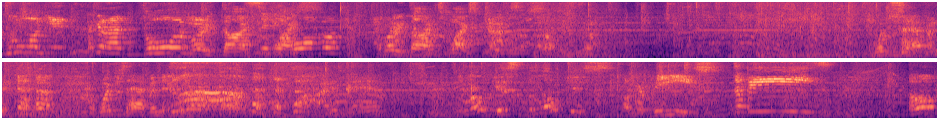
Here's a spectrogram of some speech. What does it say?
Dog it! God, dog I've already died City twice. I've already died twice because of something stuff. What just happened? what just happened? man. Locust, the locust. Oh, they're bees. The bees! Oh!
